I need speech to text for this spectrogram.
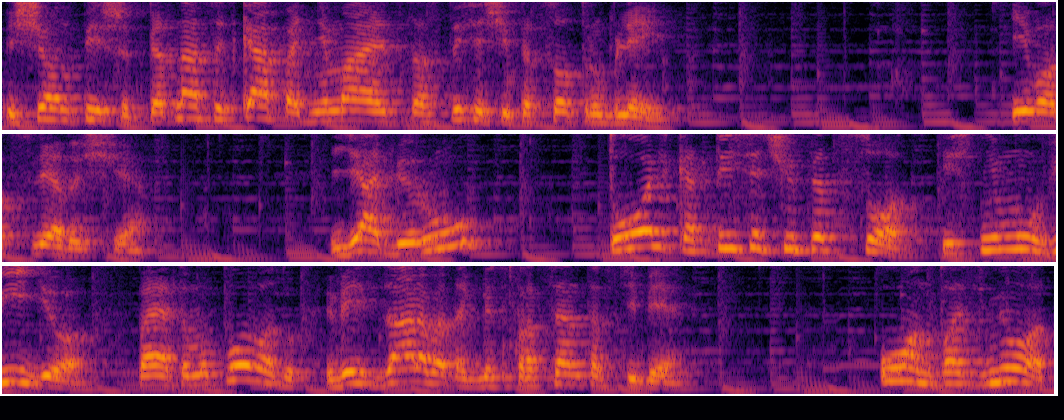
Еще он пишет, 15к поднимается с 1500 рублей. И вот следующее. Я беру только 1500 и сниму видео по этому поводу, весь заработок без процентов тебе. Он возьмет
